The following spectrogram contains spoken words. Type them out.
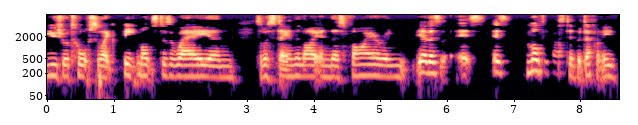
use your torch to like beat monsters away and sort of stay in the light. And there's fire and yeah, there's it's it's multifaceted, but definitely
